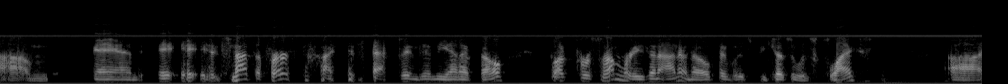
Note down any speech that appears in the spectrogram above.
Um, and it, it, it's not the first time it's happened in the NFL, but for some reason, I don't know if it was because it was flexed uh,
